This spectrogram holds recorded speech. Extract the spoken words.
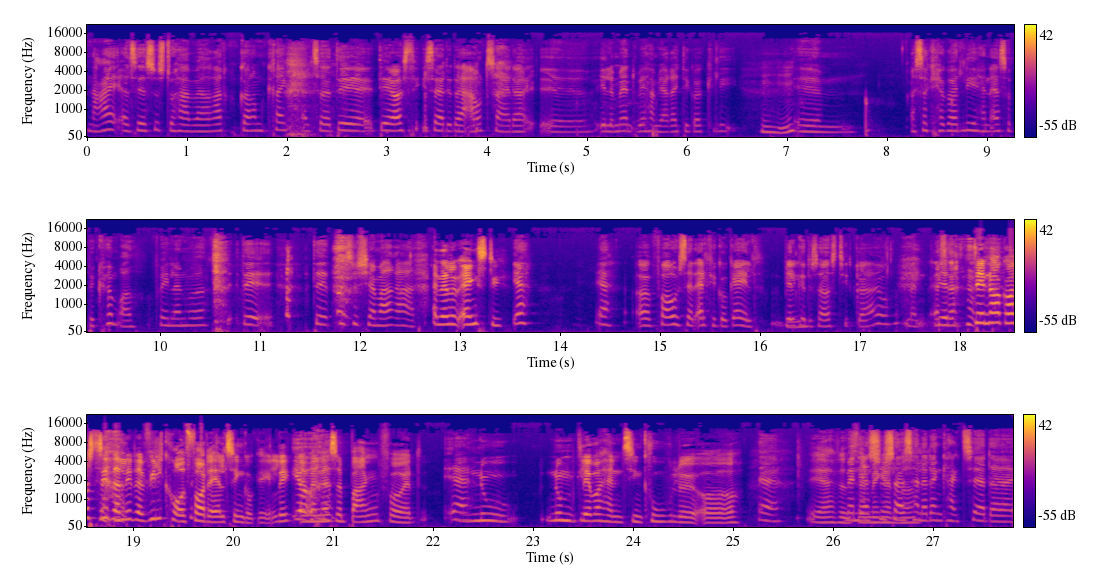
nej, altså jeg synes, du har været ret godt omkring. Altså det, det er også især det der outsider-element ved ham, jeg rigtig godt kan lide. Mm-hmm. Øhm, og så kan jeg godt lide, at han er så bekymret på en eller anden måde. Det, det, det, det synes jeg er meget rart. Han er lidt angstig. Ja, og forudsat, at alt kan gå galt, hvilket Mhm. det så også tit gør jo. Men, Altså, ja, det er nok også det, der er lidt af vilkåret for, at alting går galt, ikke? Jo. At man er så bange for, at ja, nu, nu glemmer han sin kugle, og ja. ja, jeg ved Men jeg ikke synes også, hvad. han er den karakter, der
